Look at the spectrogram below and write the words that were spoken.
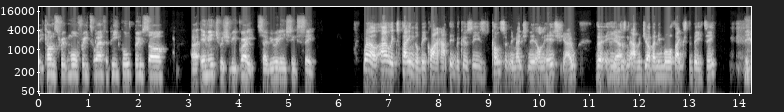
It comes through more free to air for people, boosts our uh, image, which would be great. So it'd be really interesting to see. Well, Alex Payne will be quite happy because he's constantly mentioning it on his show that he Yeah. doesn't have a job anymore thanks to BT.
